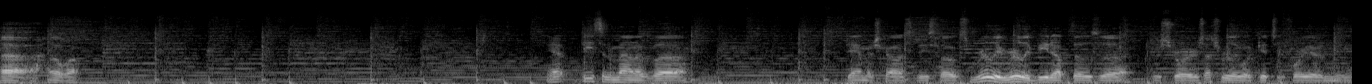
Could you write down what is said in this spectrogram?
uh, oh well. Yep, decent amount of uh, damage caused to these folks. Really, really beat up those uh, destroyers. That's really what gets it for you in the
